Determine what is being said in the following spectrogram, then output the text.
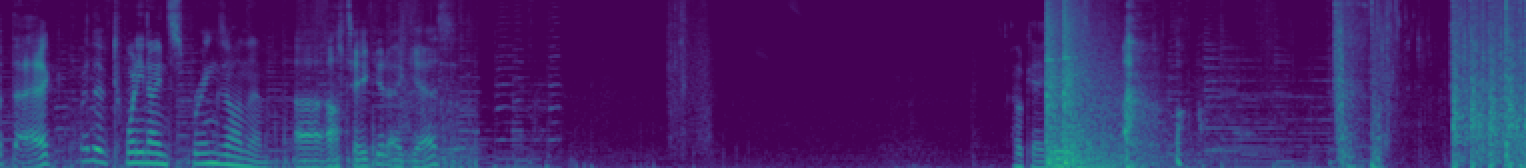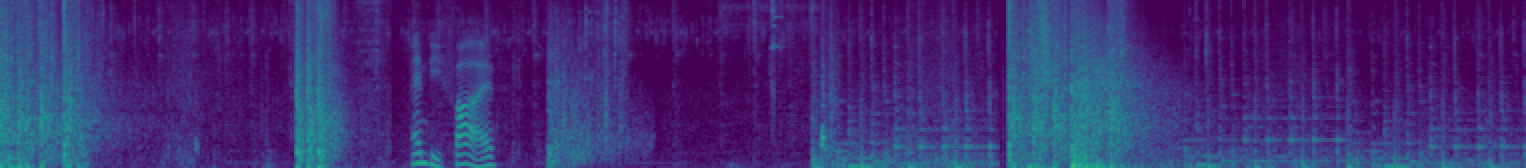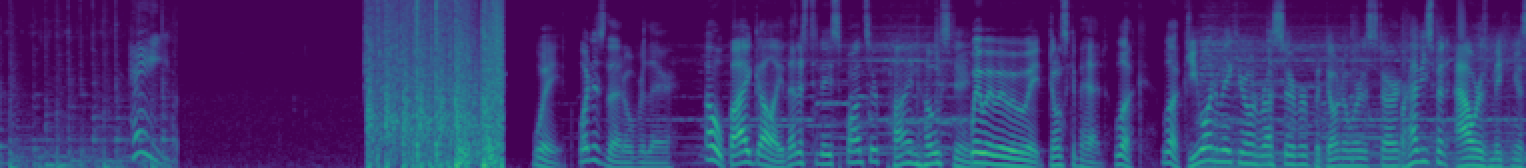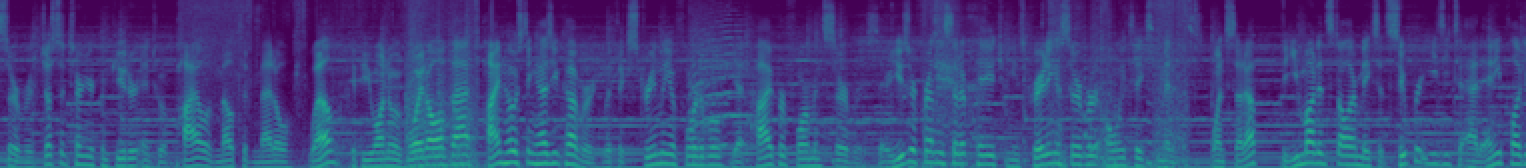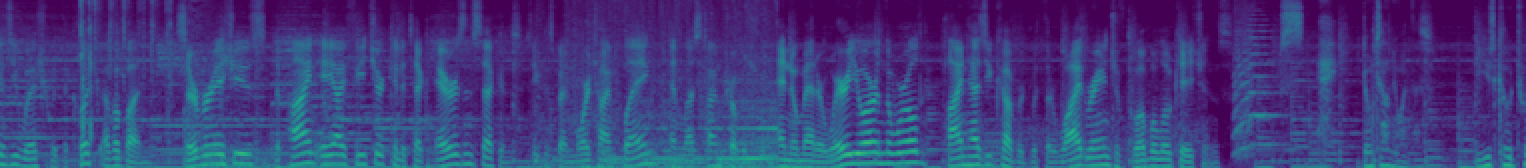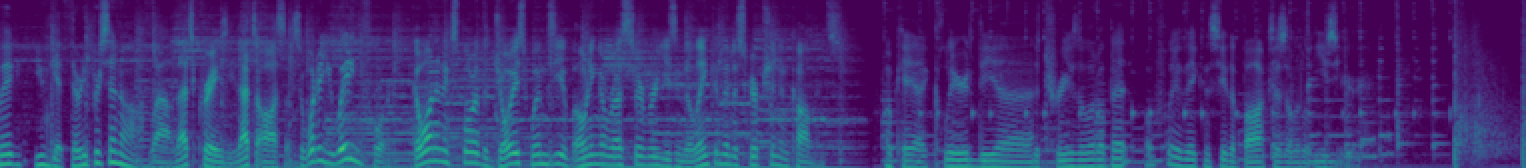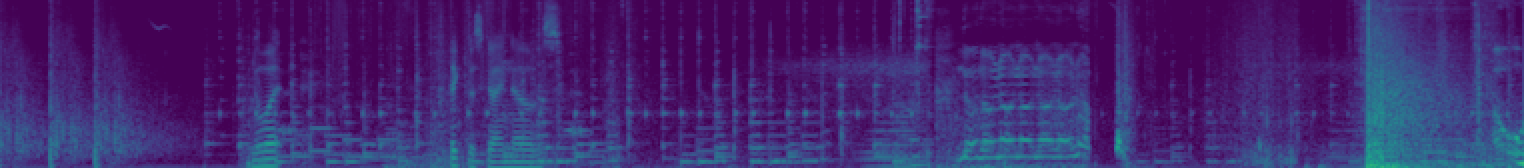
What the heck? Why do they have 29 springs on them? Uh, I'll take it, I guess. Okay. MP5? Hey, Wait, what is that over there? Oh, by golly, that is today's sponsor, Pine Hosting. Wait, wait, wait, wait, wait, don't skip ahead. Look, look, do you want to make your own Rust server but don't know where to start? Or have you spent hours making a server just to turn your computer into a pile of melted metal? Well, if you want to avoid all of that, Pine Hosting has you covered with extremely affordable yet high performance servers. Their user-friendly setup page means creating a server only takes minutes. Once set up, the UMod installer makes it super easy to add any plugins you wish with the click of a button. Server issues, the Pine AI feature can detect errors in seconds, so you can spend more time playing and less time troubleshooting. And no matter where you are in the world, Pine has you covered with their wide range of global locations. Psst, hey, don't tell anyone this. You use code TWIG, you can get 30% off. Wow, that's crazy. That's awesome. So what are you waiting for? Go on and explore the joyous whimsy of owning a Rust server using the link in the description and comments. Okay, I cleared the uh, the trees a little bit. Hopefully they can see the boxes a little easier. You know what? I think this guy knows. No, no, no, no, no, no, no. Oh!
